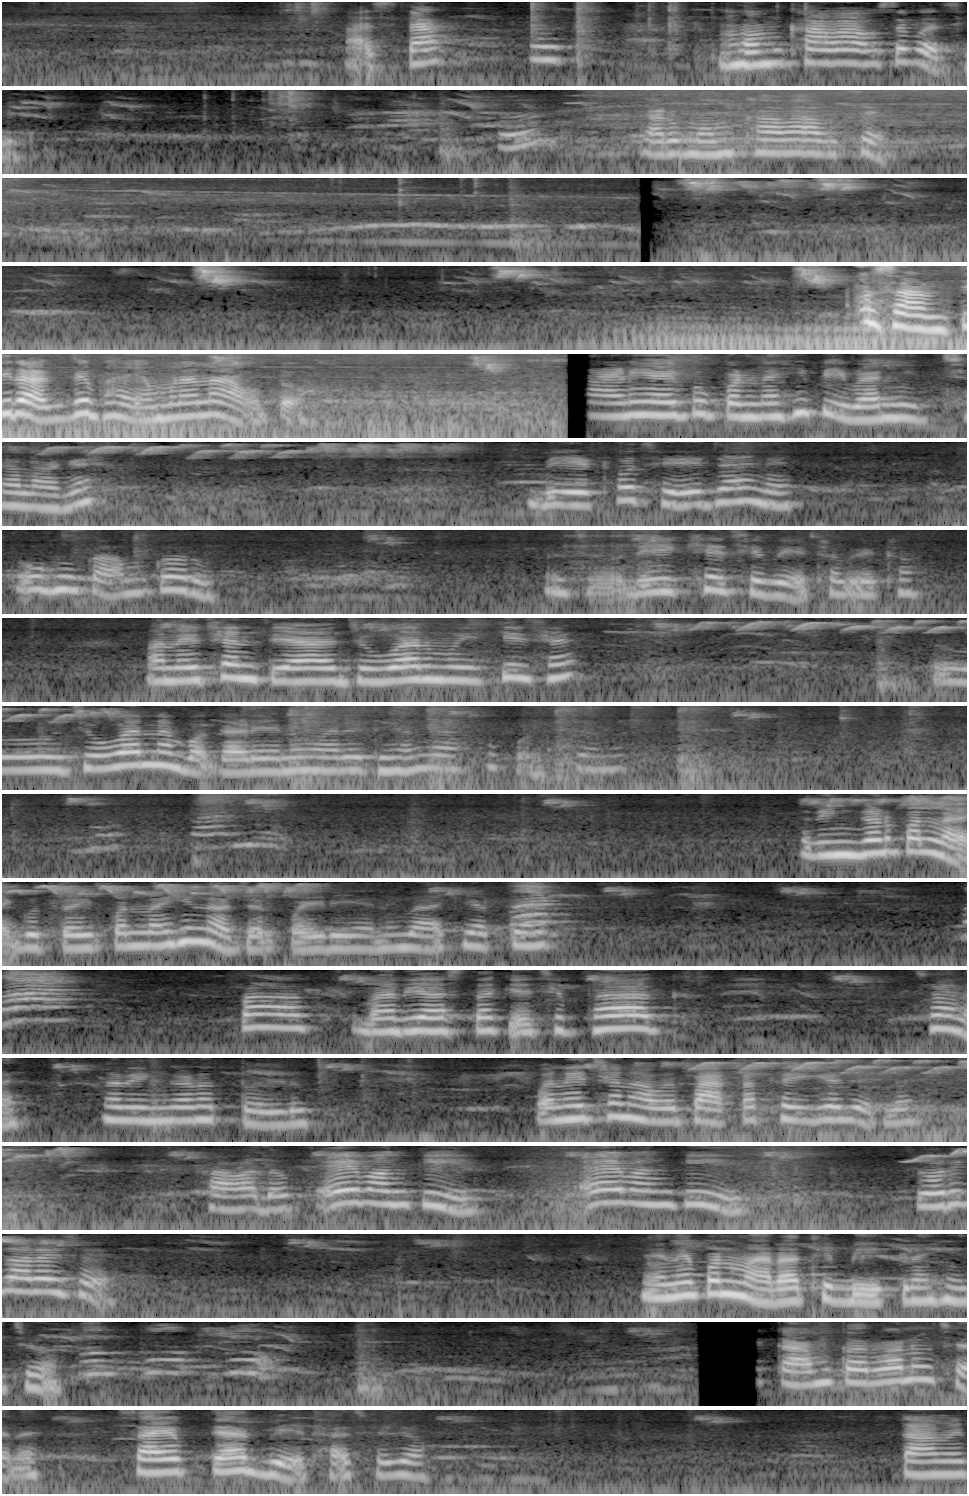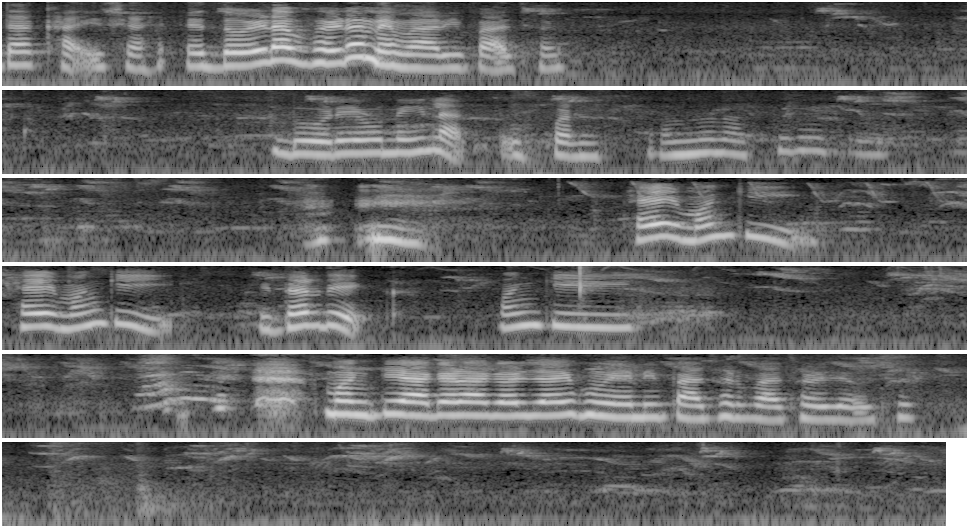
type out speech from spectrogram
આસ્તા મમ ખાવા આવશે પછી? તારું મમ ખાવા આવશે? શાંતિ રાખજે ભાઈ, હમણાં ના આવતો. પાણી આપ્યું, પણ નહીં પીવાની ઈચ્છા લાગે. બેઠો છે, જાય ને, તો હું કામ કરું. જો, દેખે છે બેઠા બેઠો. અને છે ને ત્યાં જુવાર મૂકી છે. તો જુવાર ના બગાડે, એનું મારે ધ્યાન રાખવું પડશે રીંગણ પણ લાગ્યું તો એ પણ નહીં નજર પડી એની બાકી અત્યારે. ભાગ, મારી આસ્થા કે છે ભાગ. છે ને, રીંગણ જ તોડ્યું. પણ એ છે ને હવે પાકા થઈ ગયા છે એટલે ખાવા દો એ મંકી એ મંકી ચોરી કરે છે. એને પણ મારાથી બીક નહીં જો કામ કરવાનું છે ને સાહેબ ત્યાં જ બેઠા છે જો. ટામેટા ખાય છે. એ દોયડા ભર્યો ને મારી પાછળ. દોડે એવું નહીં લાગતું પણ એમનું લાગતું હે મંકી હે મંકી ઇધર દેખ મંકી. મંકી આગળ આગળ જાય હું એની પાછળ પાછળ જાઉં છું.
